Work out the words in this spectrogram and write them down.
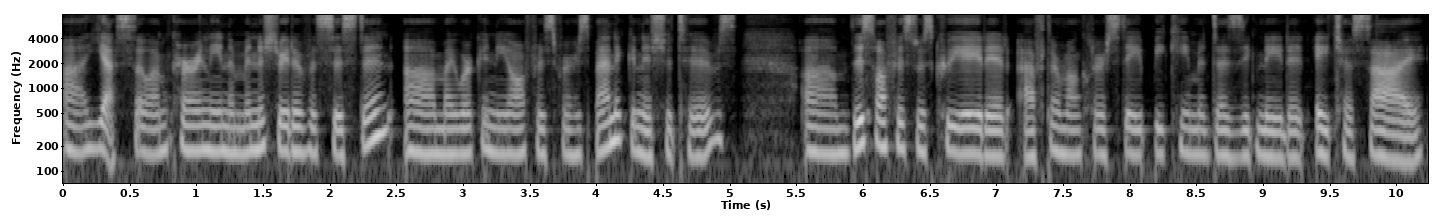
Uh, yes, so I'm currently an administrative assistant. Um, I work in the Office for Hispanic Initiatives. Um, this office was created after Montclair State became a designated HSI,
